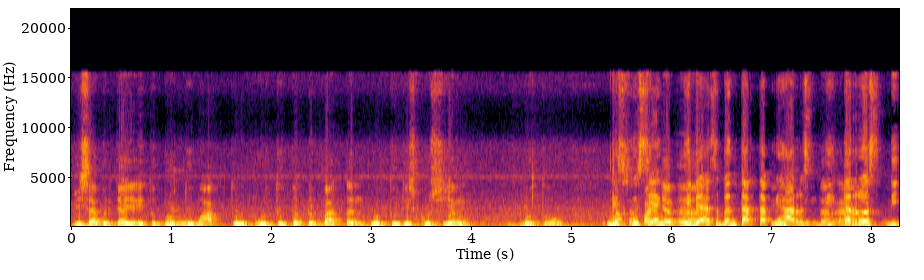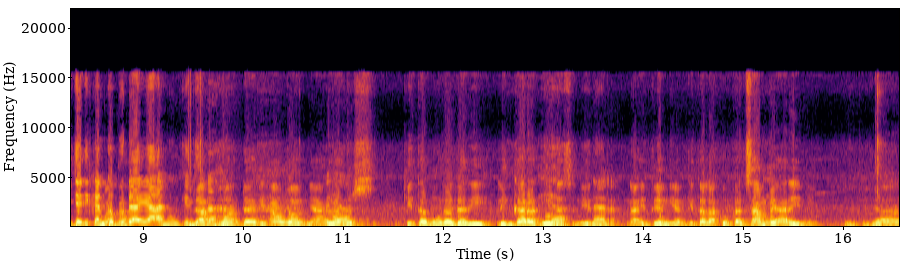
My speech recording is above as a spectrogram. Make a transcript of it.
bisa berjaya itu butuh waktu, butuh perdebatan, butuh diskusi yang butuh Diskusi yang panjang. Ah, tidak sebentar tapi tidak harus sebentar. di- Ah. terus dijadikan Maka kebudayaan mungkin sudah. dari awalnya Iya. harus kita mulai dari lingkaran kita Iya, sendiri. benar. Nah, itu yang yang kita lakukan sampai hari ini. intinya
